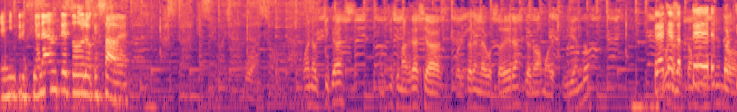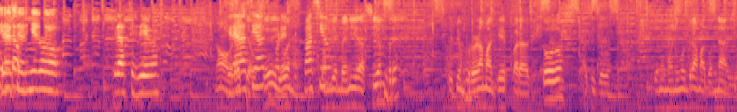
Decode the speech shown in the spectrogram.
Es impresionante todo lo que sabe. Bueno, chicas, muchísimas gracias por estar en la gozadera. Ya nos vamos despidiendo. Gracias Bueno, a ustedes, cierto. Gracias, Diego. Gracias, Diego. No, Gracias a ustedes, por y este bueno, espacio. Son bienvenidas siempre. Este es un programa que es para todos, así que bueno, no tenemos ningún drama con nadie.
